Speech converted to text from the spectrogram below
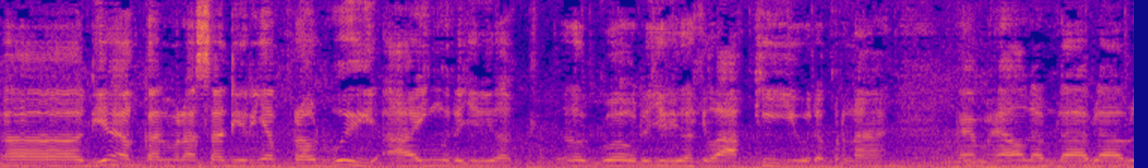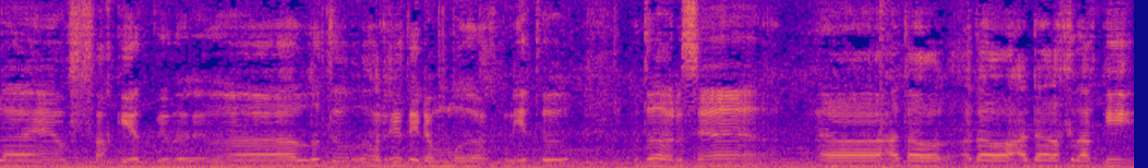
uh, dia akan merasa dirinya proud gue aing udah jadi laki, uh, gue udah jadi laki-laki udah pernah ML dan bla bla bla fuck it gitu. Uh, lu tuh harusnya tidak mengakui itu. Itu harusnya uh, atau atau ada laki-laki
